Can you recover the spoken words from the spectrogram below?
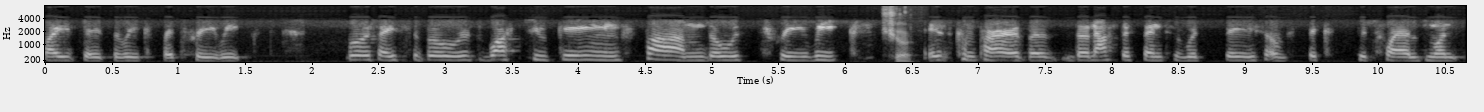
five days a week for three weeks. But I suppose what you gain from those three weeks Sure. is comparable. The NAPA Centre would state of six to 12 months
